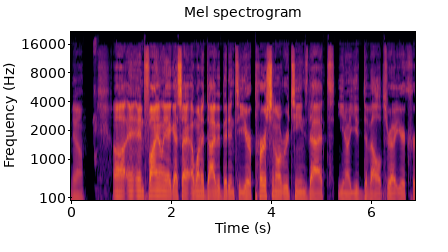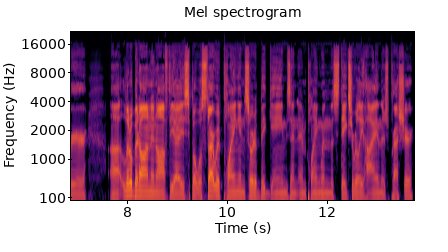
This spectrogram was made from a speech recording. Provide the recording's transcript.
Yeah. Uh, and, and, finally, I guess I, I want to dive a bit into your personal routines that you know you've developed throughout your career. Uh, a little bit on and off the ice, but we'll start with playing in sort of big games and, and playing when the stakes are really high and there's pressure.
